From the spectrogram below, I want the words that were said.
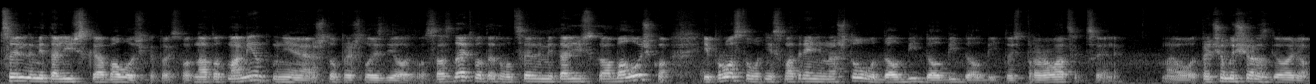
цельнометаллическая оболочка. То есть вот на тот момент мне что пришлось сделать? Вот создать вот эту вот цельнометаллическую оболочку и просто вот несмотря ни на что вот долбить, долбить, долбить. То есть прорываться к цели. Вот. Причем еще раз говорю,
